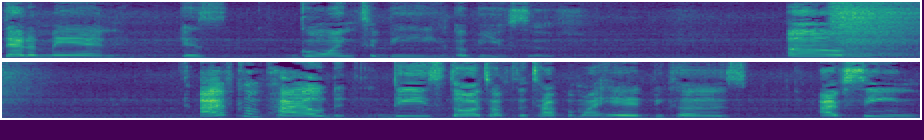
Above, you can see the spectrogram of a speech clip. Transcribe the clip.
that a man is going to be abusive. Um, I've compiled these thoughts off the top of my head because I've seen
